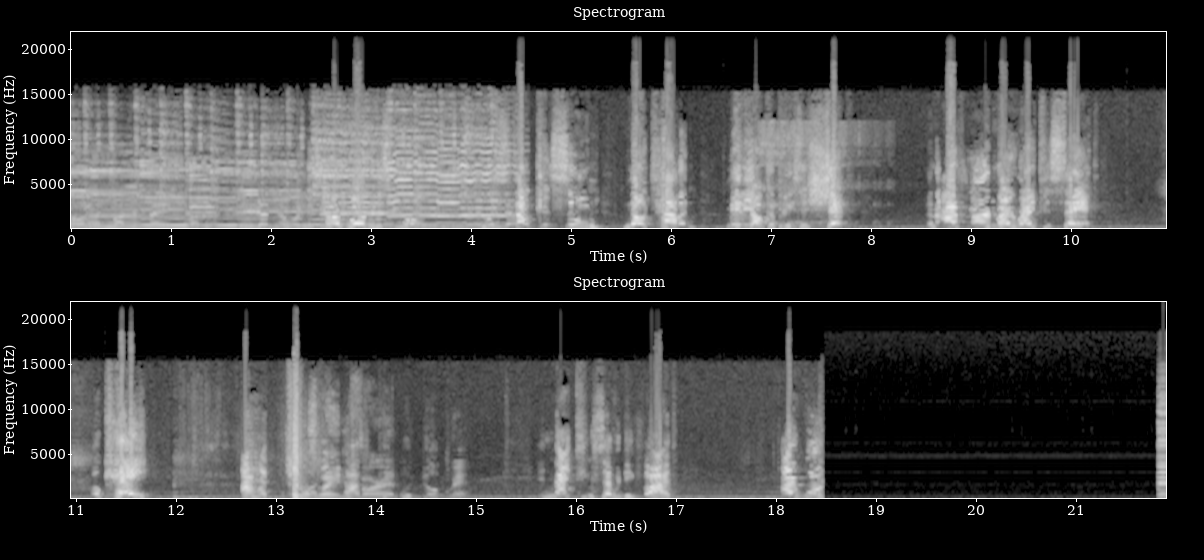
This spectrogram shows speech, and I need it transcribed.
Totally fucking fake. Look at He doesn't know what he's doing. not wrong in this world. You're a self-consumed, no talent, mediocre piece of shit. And I've earned my right to say it. Okay? I had was waiting 200,000 it. people with Bill Graham. In 1975, I walked. He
